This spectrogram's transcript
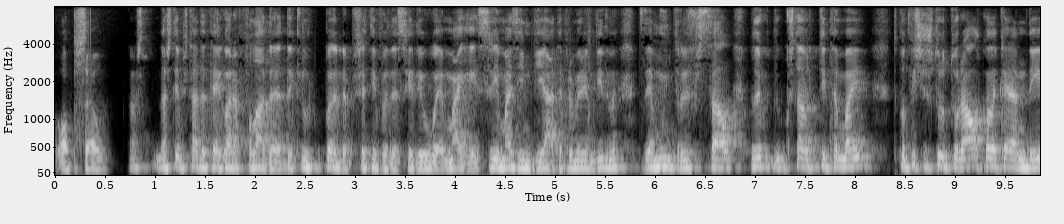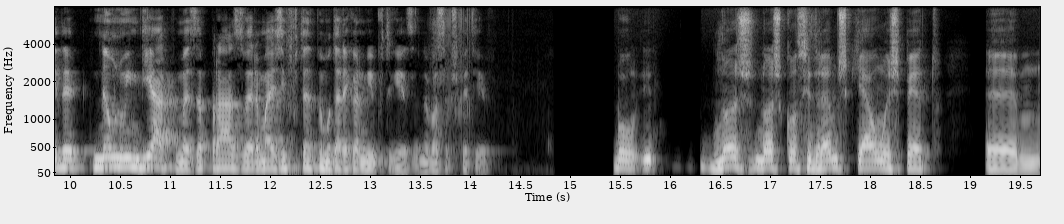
opção nós, nós, temos estado até agora a falar da, daquilo que, na perspectiva da CDU, é mais, seria mais imediata a primeira medida, mas é muito transversal. Mas eu gostava de ti também, do ponto de vista estrutural, qual é que era a medida, não no imediato, mas a prazo, era mais importante para mudar a economia portuguesa, na vossa perspectiva? Bom, nós, nós consideramos que há um aspecto um,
